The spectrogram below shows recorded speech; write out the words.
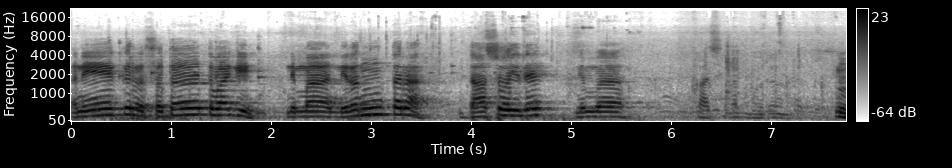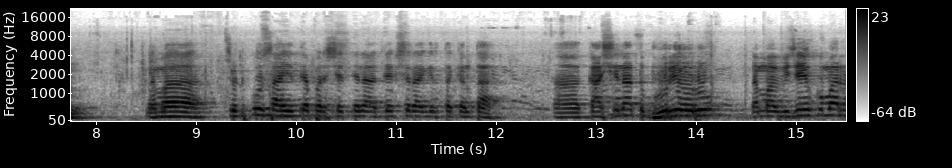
ಅನೇಕರು ಸತತವಾಗಿ ನಿಮ್ಮ ನಿರಂತರ ದಾಸೋ ಇದೆ. ನಿಮ್ಮ ಹ್ಮ್. ನಮ್ಮ ಚುಟುಕು ಸಾಹಿತ್ಯ ಪರಿಷತ್ತಿನ ಅಧ್ಯಕ್ಷರಾಗಿರ್ತಕ್ಕಂಥ ಕಾಶಿನಾಥ್ ಭೂರಿ ಅವರು, ನಮ್ಮ ವಿಜಯಕುಮಾರ್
